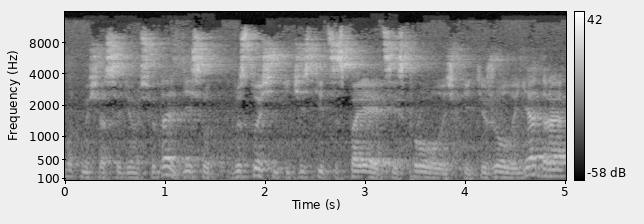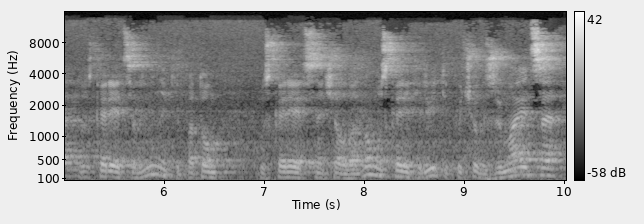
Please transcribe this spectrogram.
вот мы сейчас идем сюда, здесь вот в источнике частиц испаряется из проволочки тяжелые ядра, ускоряется в миноке, потом ускоряется сначала в одном ускорителе, видите, пучок сжимается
